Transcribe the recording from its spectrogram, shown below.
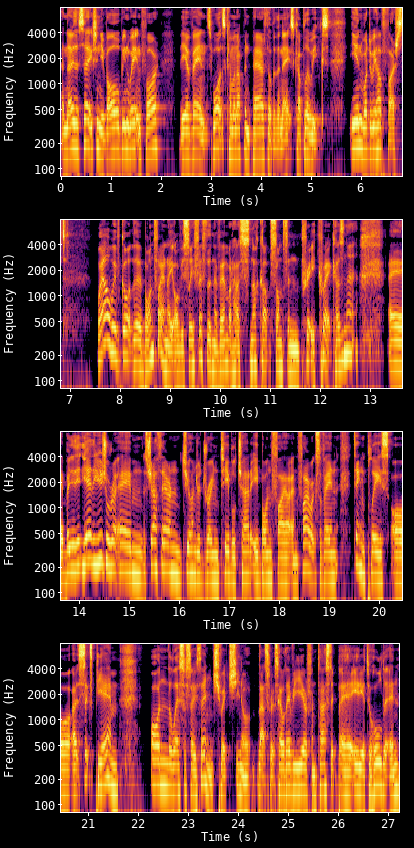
And now the section you've all been waiting for the events. What's coming up in Perth over the next couple of weeks? Ian, what do we have first? Well, we've got the bonfire night, obviously. 5th of November has snuck up something pretty quick, hasn't it? Uh, but yeah, the usual um, Strathearn 200 round table charity bonfire and fireworks event taking place uh, at 6 pm on the Lesser South Inch, which, you know, that's where it's held every year. Fantastic uh, area to hold it in.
